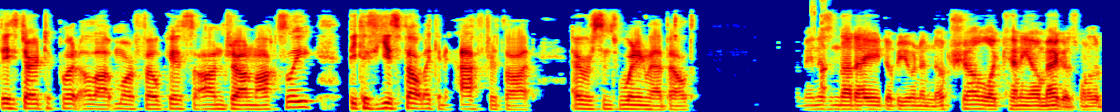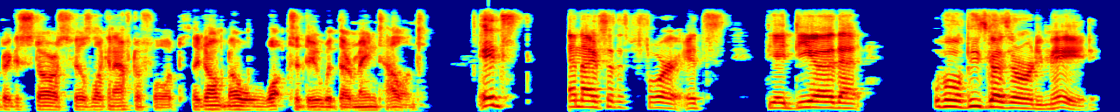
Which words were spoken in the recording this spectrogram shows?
they start to put a lot more focus on Jon Moxley because he's felt like an afterthought ever since winning that belt. I mean, isn't that AEW in a nutshell? Like Kenny Omega's one of the biggest stars, feels like an afterthought. They don't know what to do with their main talent. It's, and I've said this before, it's the idea that, well, these guys are already made.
